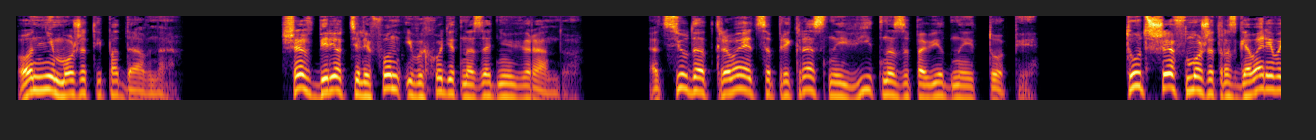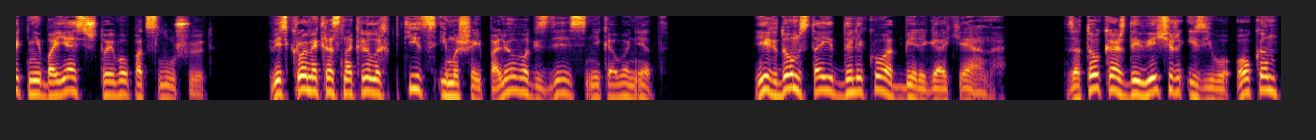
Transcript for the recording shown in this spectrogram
он не может и подавно. Шеф берет телефон и выходит на заднюю веранду. Отсюда открывается прекрасный вид на заповедные топи. Тут шеф может разговаривать, не боясь, что его подслушают. Ведь кроме краснокрылых птиц и мышей-полевок здесь никого нет. Их дом стоит далеко от берега океана. Зато каждый вечер из его окон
